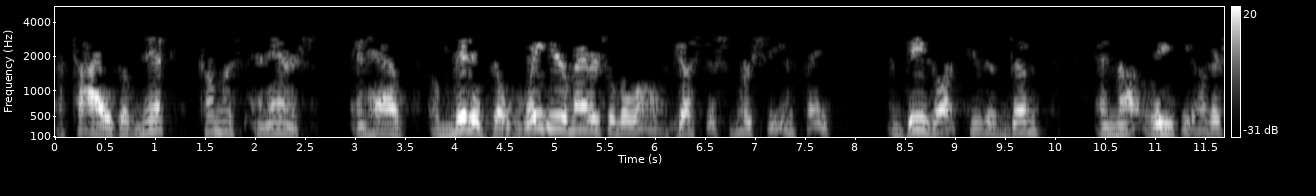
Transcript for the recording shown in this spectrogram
a tithe of mint, cumin, and anise, and have omitted the weightier matters of the law, justice, mercy, and faith. And these ought you to have done and not leave the others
